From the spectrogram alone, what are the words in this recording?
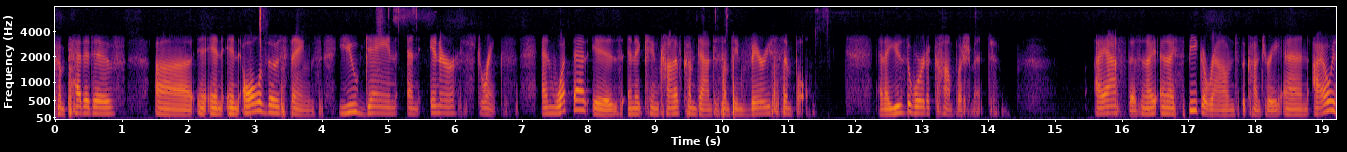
competitive, uh, in, in all of those things, you gain an inner strength. And what that is, and it can kind of come down to something very simple. And I use the word accomplishment. I ask this, and I and I speak around the country, and I always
